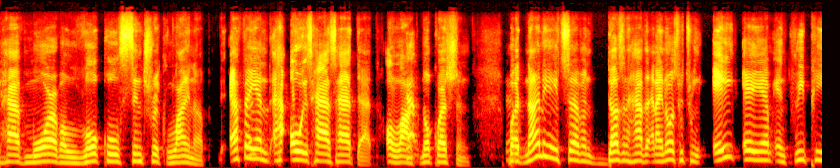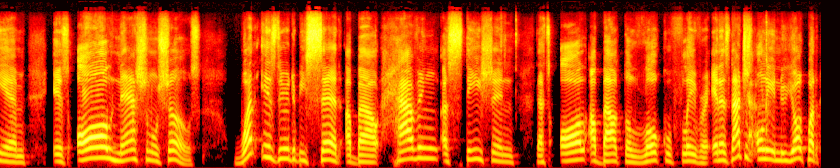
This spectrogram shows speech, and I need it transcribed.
have more of a local centric lineup. FAN always has had that a lot, no question. But 98.7 doesn't have that. And I know it's between 8 a.m. and 3 p.m. is all national shows. What is there to be said about having a station that's all about the local flavor, and it's not just only in New York, but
